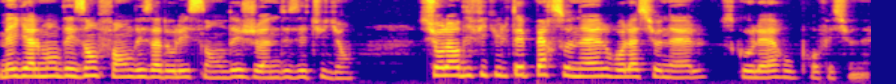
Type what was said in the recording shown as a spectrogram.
mais également des enfants, des adolescents, des jeunes, des étudiants, sur leurs difficultés personnelles, relationnelles, scolaires ou professionnelles.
